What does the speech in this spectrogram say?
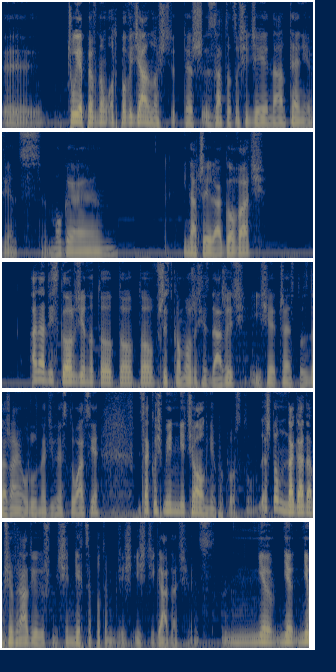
yy, czuję pewną odpowiedzialność też za to, co się dzieje na antenie, więc mogę inaczej reagować. A na Discordzie, no to, to, to wszystko może się zdarzyć i się często zdarzają różne dziwne sytuacje, więc jakoś mnie nie ciągnie po prostu. Zresztą nagadam się w radio, już mi się nie chce potem gdzieś iść i gadać, więc nie, nie, nie,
